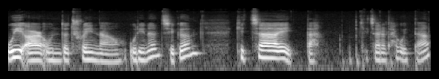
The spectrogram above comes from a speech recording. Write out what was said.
We are on the train now. 우리는 지금 기차에 있다. 기차를 타고 있다.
